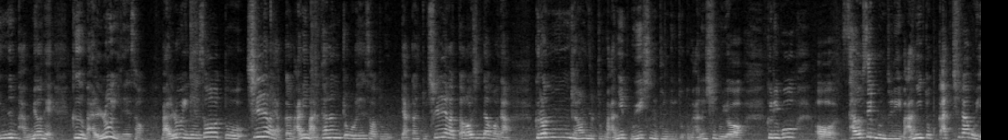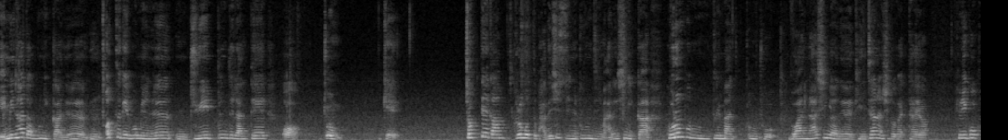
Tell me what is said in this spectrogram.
있는 반면에 그 말로 인해서 말로 인해서 또 신뢰가 약간 말이 많다는 쪽으로 해서 좀 약간 또 신뢰가 떨어진다거나 그런 경향들도 많이 보이시는 분들이 조금 많으시고요. 그리고 어, 사회생 분들이 많이 또 까칠하고 예민하다 보니까는 음, 어떻게 보면은 음, 주위 분들한테 어, 좀 이렇게 적대감 그런 것도 받으실 수 있는 부분들이 많으시니까 그런 부분들만 좀 조, 보완을 하시면은 괜찮으실 것 같아요. 그리고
